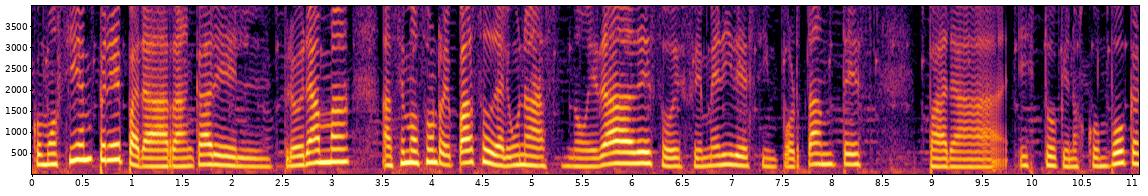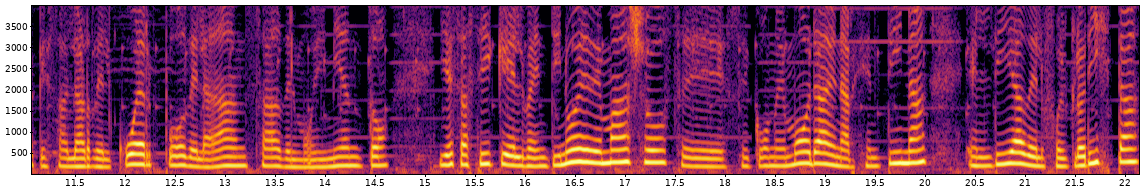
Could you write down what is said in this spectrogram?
Como siempre, para arrancar el programa, hacemos un repaso de algunas novedades o efemérides importantes para esto que nos convoca, que es hablar del cuerpo, de la danza, del movimiento. Y es así que el 29 de mayo se, conmemora en Argentina el Día del Folclorista.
